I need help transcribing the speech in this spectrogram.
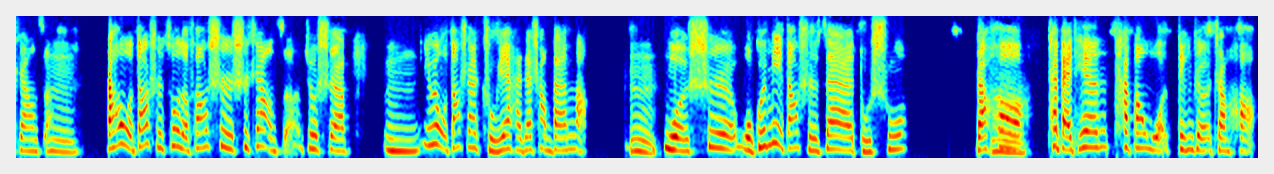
这样子。嗯，然后我当时做的方式是这样子，就是嗯，因为我当时还主业还在上班嘛。嗯，我是我闺蜜当时在读书，然后他白天他帮我盯着账号，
